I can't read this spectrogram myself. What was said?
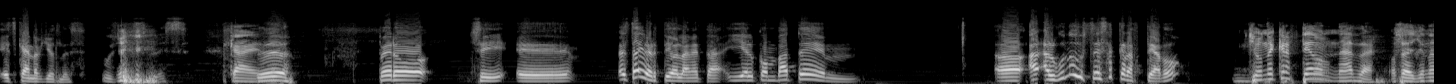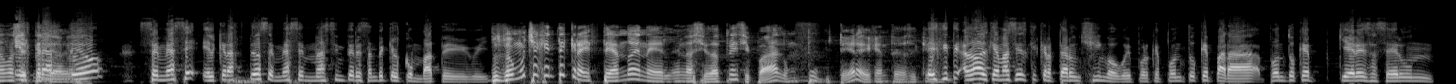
it's kind of useless. Useless. Ugh. Pero sí, eh, está divertido la neta. Y el combate... mm, ah, ¿a- ¿Alguno de ustedes ha crafteado? Yo no he crafteado No. nada. O sea, yo nada más he El peleado. crafteo se me hace, el crafteo se me hace más interesante que el combate, güey. Pues veo mucha gente crafteando en, el, en la ciudad principal. Un putero de gente, así que. Es que, no, es que además tienes que craftear un chingo, güey, porque pon tú que para, pon tú que quieres hacer un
